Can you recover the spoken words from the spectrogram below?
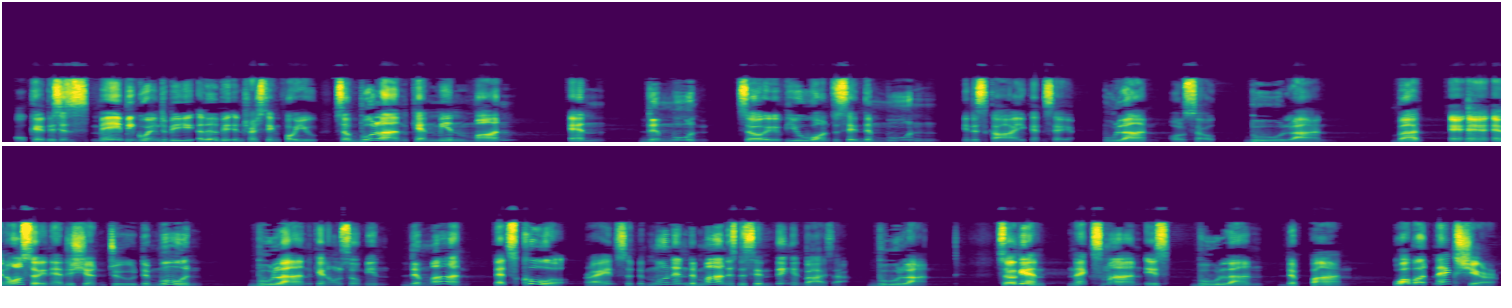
Okay this is maybe going to be a little bit interesting for you. So bulan can mean month and the moon. So if you want to say the moon in the sky you can say bulan also bulan. But and also in addition to the moon, bulan can also mean the man. That's cool, right? So the moon and the man is the same thing in bahasa. Bulan. So again, next month is bulan depan. What about next year?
